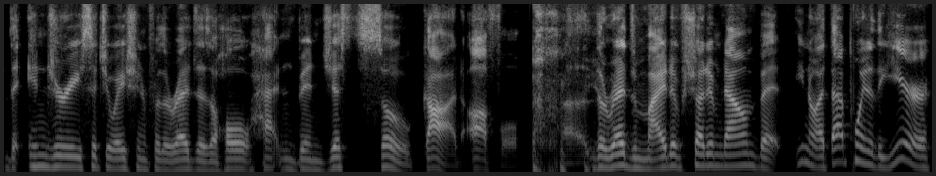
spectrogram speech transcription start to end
the injury situation for the Reds as a whole hadn't been just so god awful, uh, the Reds might have shut him down. But you know at that point of the year.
